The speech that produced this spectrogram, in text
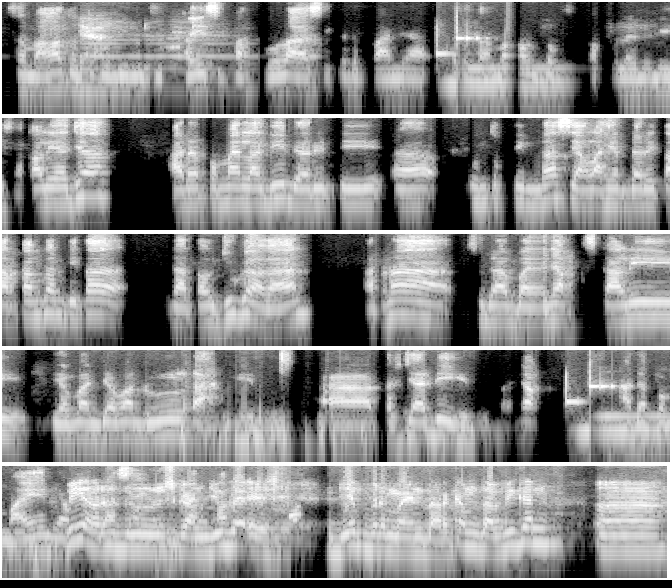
semangat untuk ya. mencintai sepak bola sih ke depannya terutama untuk sepak bola Indonesia kali aja ada pemain lagi dari uh, untuk timnas yang lahir dari Tarkam kan kita nggak tahu juga kan karena sudah banyak sekali zaman-zaman dulu lah gitu uh, terjadi gitu banyak ada pemain tapi yang harus diluruskan juga ya dia bermain Tarkam tapi kan uh,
